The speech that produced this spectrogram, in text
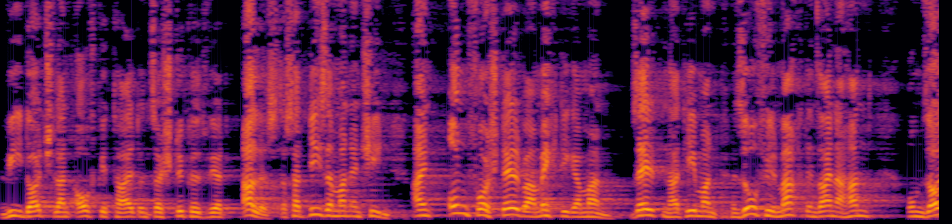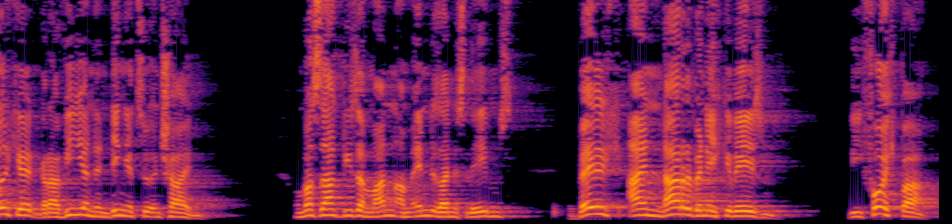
wie Deutschland aufgeteilt und zerstückelt wird, alles. Das hat dieser Mann entschieden. Ein unvorstellbar mächtiger Mann. Selten hat jemand so viel Macht in seiner Hand, um solche gravierenden Dinge zu entscheiden. Und was sagt dieser Mann am Ende seines Lebens? Welch ein Narr bin ich gewesen. Wie furchtbar.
